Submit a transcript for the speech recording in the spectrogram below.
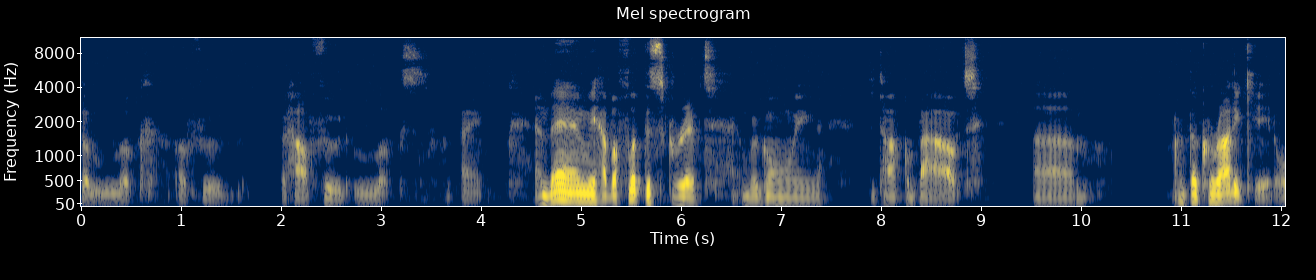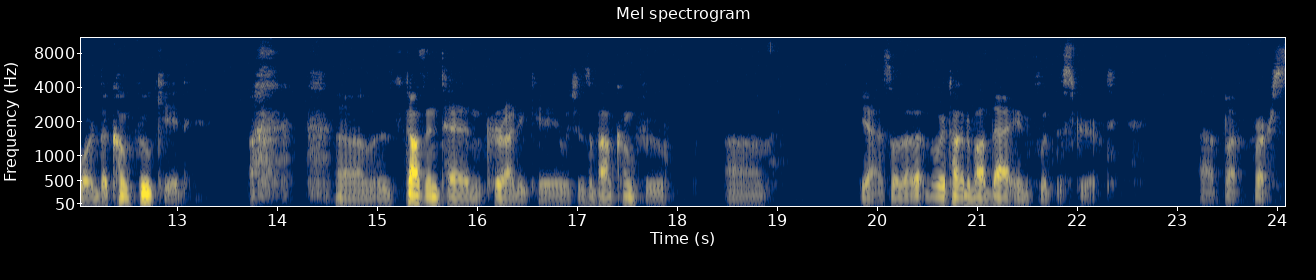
the look of food, how food looks, right? And then we have a flip the script, and we're going to talk about um, the Karate Kid or the Kung Fu Kid. um, 2010 Karate Kid, which is about Kung Fu. Um, yeah, so we're talking about that in Flip the Script. Uh, but first.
